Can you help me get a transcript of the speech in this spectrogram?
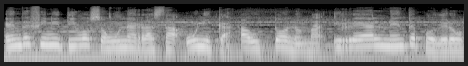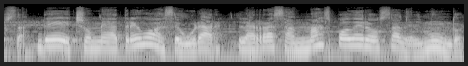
En definitivo son una raza única, autónoma y realmente poderosa. De hecho, me atrevo a asegurar, la raza más poderosa del mundo.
